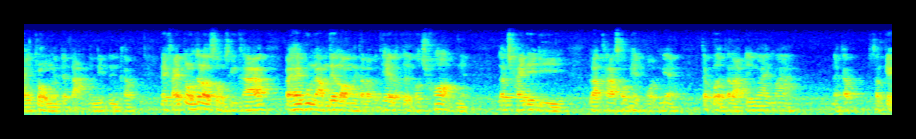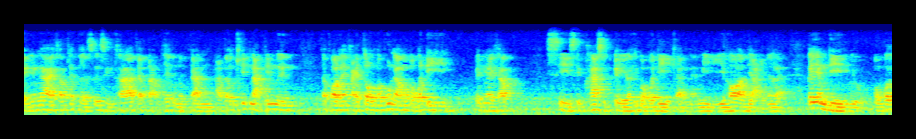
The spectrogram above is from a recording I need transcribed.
ขายตรงเนี่ยจะต่างกันนิดนึงครับในขายตรงถ้าเราส่งสินค้าไปให้ผู้นำได้ลองในแต่ละประเทศแล้วเกิดเขาชอบเนี่ยแล้วใช้ได้ดีราคาสมเหตุผลเนี่ยจะเปิดตลาดได้ง่ายมาก นะครับสังเกตง่ายๆครับถ้าเกิดซื้อสินค้าจากต่างประเทศเหมือนกัน อาจต้องคิดหนักนิดนึง แต่พอในขายตรงพอผู้นำมาบอกว่าดีเป็นไงครับ40-50 ปีแล้วที่บอกว่าดีกันนะมียี่ห้อใหญ่นั่นแหละก็ยังดีอยู่ ผมก็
